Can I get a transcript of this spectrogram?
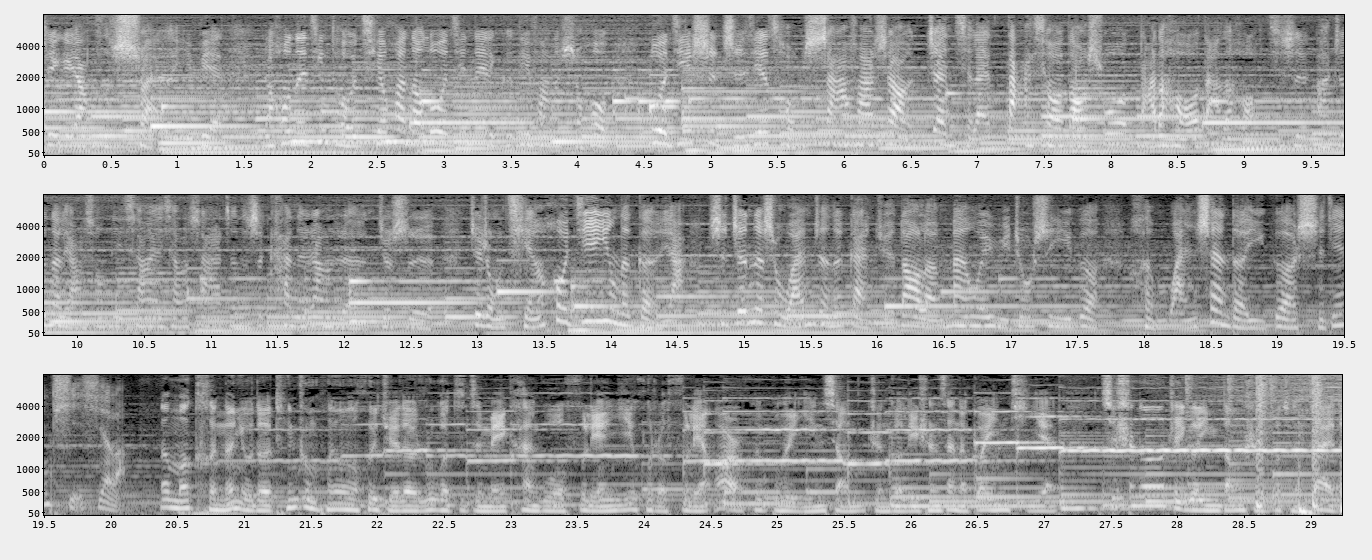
这个样子甩了一遍，然后呢，镜头切换到洛基那个地方的时候，洛基是直接从沙发上站起来，大笑道：“说打得好，打得好。”其实啊，真的两兄弟相爱相杀，是看得让人就是这种前后接应的梗呀，是真的是完整的感觉到了漫威宇宙是一个很完善的一个时间体系了。那么可能有的听众朋友会觉得，如果自己没看过复联一或者复联二，会不会影响整个雷神三的观影体验？其实呢，这个应当是不存在的，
